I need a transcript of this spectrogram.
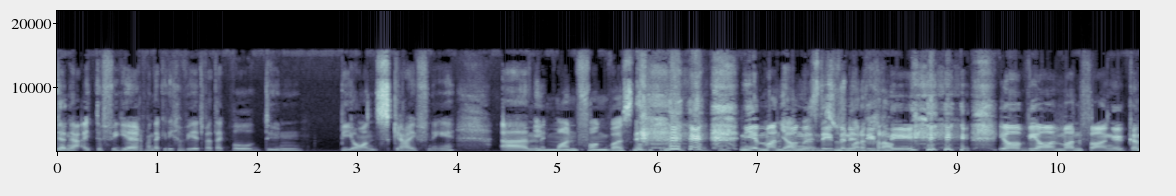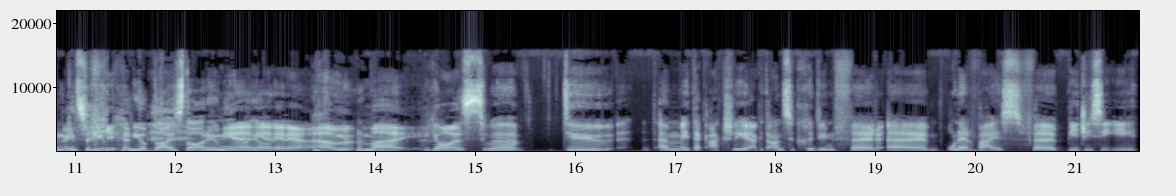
dinge uit te figure want ek het nie geweet wat ek wil doen beyond skryf nie. Ehm um, 'n manvang was nie die prioriteit nie. nee, manvang was definitief nie. ja, beyond manvang, ek kan mens. Nie, nie op daai stadium nee, nie, maar ja. Nee, nee, nee. Ehm um, maar ja, so toe um, het ek actually ek het aansoek gedoen vir 'n uh, onderwys vir PGCE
